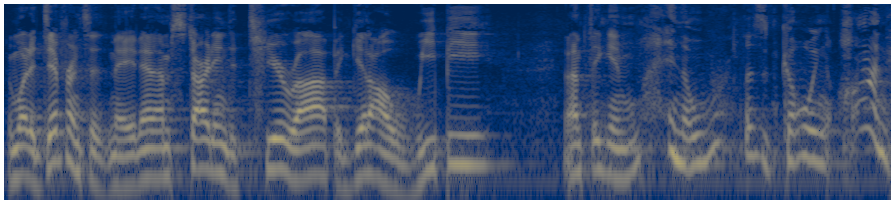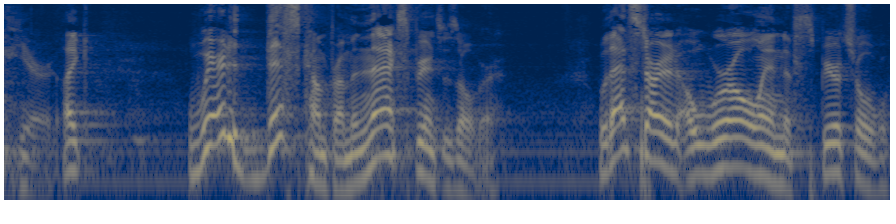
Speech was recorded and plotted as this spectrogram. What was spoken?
and what a difference it made. And I'm starting to tear up and get all weepy. And I'm thinking, what in the world is going on here? Like, where did this come from? And that experience was over. Well, that started a whirlwind of spiritual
